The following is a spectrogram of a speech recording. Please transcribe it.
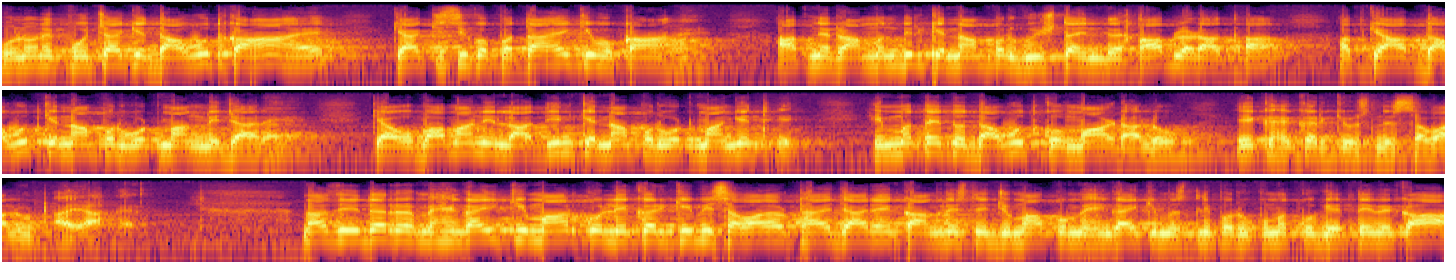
उन्होंने पूछा कि दाऊद कहाँ है? क्या किसी को पता है कि वो कहाँ है? आपने राम मंदिर के नाम पर गुज्त इंतखब लड़ा था। अब क्या आप दाऊद के नाम पर वोट मांगने जा रहे हैं? क्या ओबामा ने लादीन के नाम पर वोट मांगे थे? हिम्मत है तो दाऊद को मार डालो, ये कहकर के उसने सवाल उठाया है। नाजिन इधर महँगाई की मार को लेकर के भी सवाल उठाए जा रहे हैं। कांग्रेस ने जुमा को महँगाई के मसले पर हुकूमत को घेरते हुए कहा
